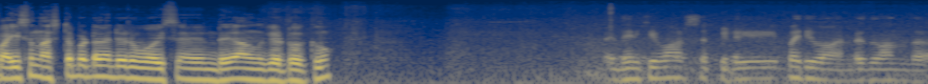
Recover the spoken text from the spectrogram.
പൈസ നഷ്ടപ്പെട്ടവന്റെ ഒരു വോയിസ് ഉണ്ട്. അതൊന്ന് കേട്ടു വെക്കൂ ഇതെനിക്ക് വാട്സപ്പിൽ പരിവാറിന്റെ ഇത് വന്നതാ.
